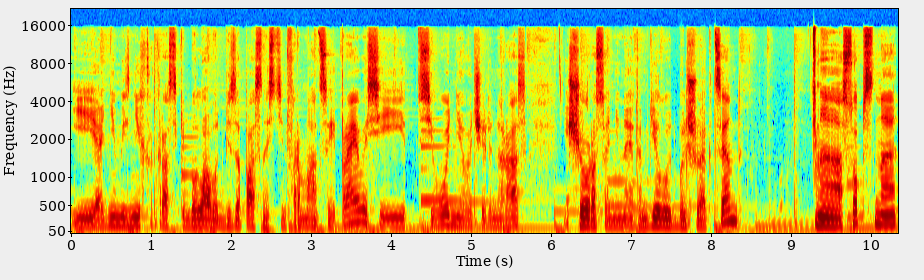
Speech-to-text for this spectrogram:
и одним из них как раз-таки была вот безопасность информации и privacy, и сегодня в очередной раз еще раз они на этом делают большой акцент. А, собственно,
